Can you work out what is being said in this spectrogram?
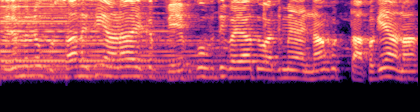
ਸਿਰ ਮੈਨੂੰ ਗੁੱਸਾ ਨਹੀਂ ਸੀ ਆਣਾ ਇੱਕ ਬੇਵਕੂਫ ਦੀ ਵਜ੍ਹਾ ਤੋਂ ਅੱਜ ਮੈਂ ਇੰਨਾ ਕੁ ਤਪ ਗਿਆ ਨਾ।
